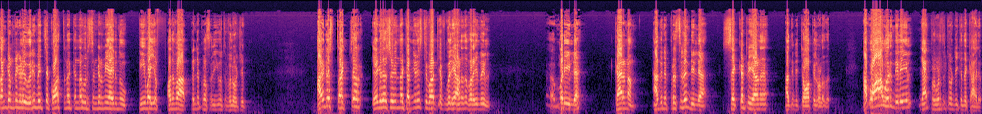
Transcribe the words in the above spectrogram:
സംഘടനകളെ ഒരുമിച്ച് കോർത്തിണക്കുന്ന ഒരു സംഘടനയായിരുന്നു പി വൈ എഫ് അഥവാ പെൻഡക്കോസൽ യൂത്ത് ഫെലോഷിപ്പ് അതിന്റെ സ്ട്രക്ചർ ഏകദേശം ഇന്ന് കമ്മ്യൂണിസ്റ്റ് പാർട്ടി ഓഫ് പോലെയാണെന്ന് പറയുന്നതിൽ മടിയില്ല. കാരണം അതിന് പ്രസിഡന്റ് ഇല്ല. സെക്രട്ടറിയാണ് അതിന്റെ ടോപ്പിലുള്ളത്. അപ്പോൾ ആ ഒരു നിലയിൽ ഞാൻ പ്രവർത്തിച്ചുകൊണ്ടിരിക്കുന്ന കാലം.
